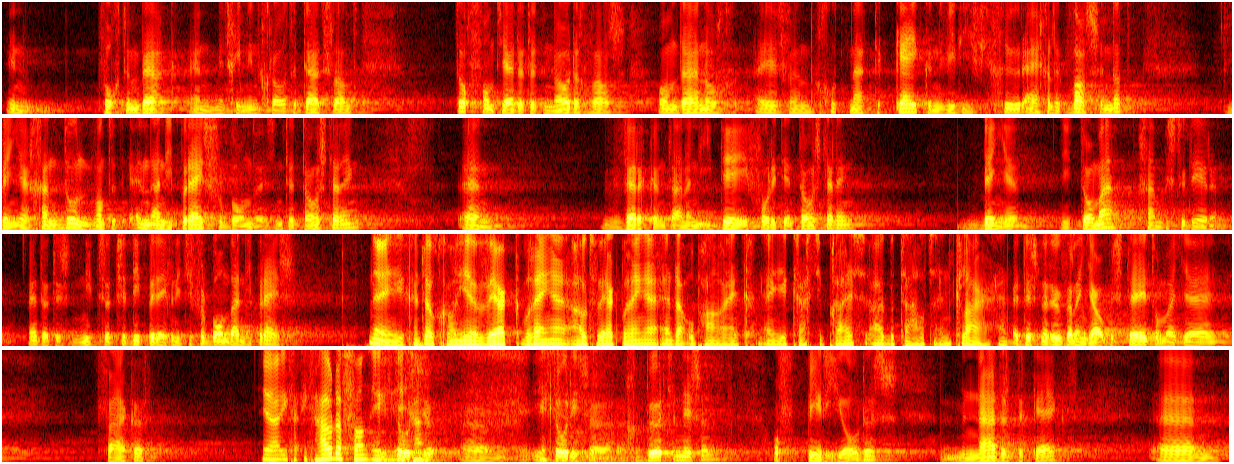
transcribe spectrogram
in Vochtenberg en misschien in grote Duitsland, toch vond jij dat het nodig was om daar nog even goed naar te kijken wie die figuur eigenlijk was. En dat ben je gaan doen, want het, en aan die prijs verbonden is een tentoonstelling. En werkend aan een idee voor die tentoonstelling ben je die Thomas gaan bestuderen. Dat, is niet, dat zit niet per definitie verbonden aan die prijs. Nee, je kunt ook gewoon je werk brengen, oud werk brengen en daarop hangen. En, je krijgt je prijs uitbetaald en klaar. En, Het is natuurlijk wel in jou besteed, omdat jij vaker ja, ik, ik hou daarvan. Ik, ik historische, hou- ehm, historische gebeurtenissen of periodes nader bekijkt. En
